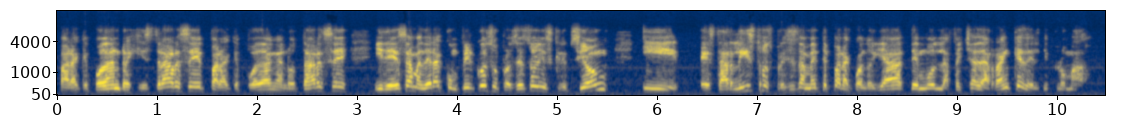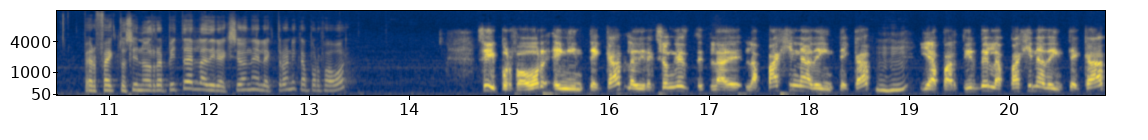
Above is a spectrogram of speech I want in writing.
para que puedan registrarse, para que puedan anotarse y de esa manera cumplir con su proceso de inscripción y estar listos precisamente para cuando ya demos la fecha de arranque del diplomado. Perfecto. Si nos repite la dirección electrónica, por favor. Sí, por favor, en Intecap, la dirección es la, página de Intecap y a partir de la página de Intecap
